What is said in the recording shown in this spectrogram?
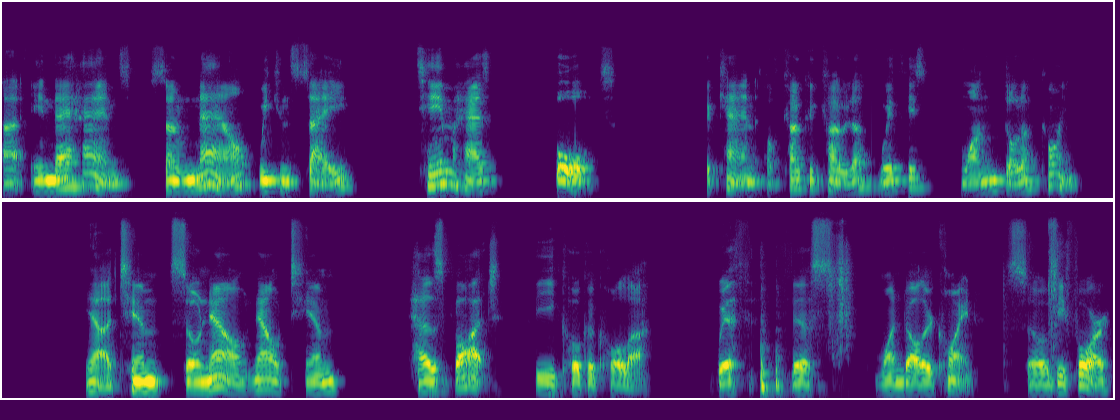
uh, in their hands. So now we can say Tim has bought the can of Coca Cola with his one dollar coin. Yeah, Tim. So now, now Tim has bought the Coca Cola with this one dollar coin. So before,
